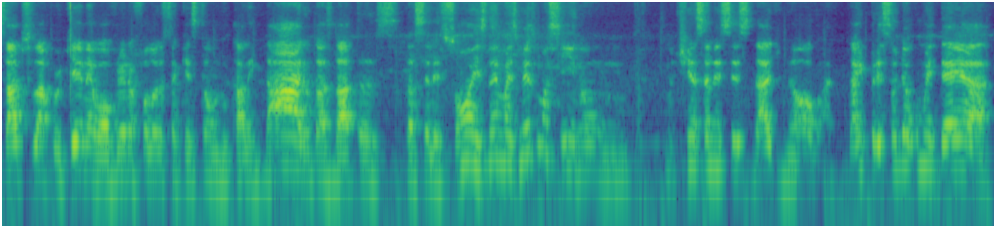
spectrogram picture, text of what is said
Sabe-se lá por quê, né? O Alveira falou dessa questão do calendário, das datas das seleções, né? Mas mesmo assim, não, não tinha essa necessidade, não. Dá a impressão de alguma ideia,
